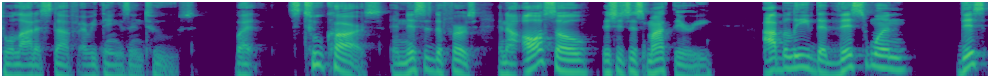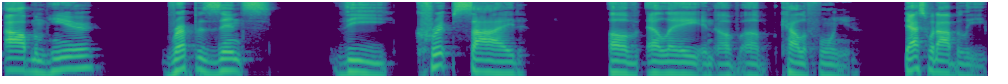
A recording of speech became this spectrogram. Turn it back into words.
to a lot of stuff, everything is in twos. But it's two cars, and this is the first. And I also, this is just my theory. I believe that this one, this album here, represents the Crip side of LA and of, of California. That's what I believe.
